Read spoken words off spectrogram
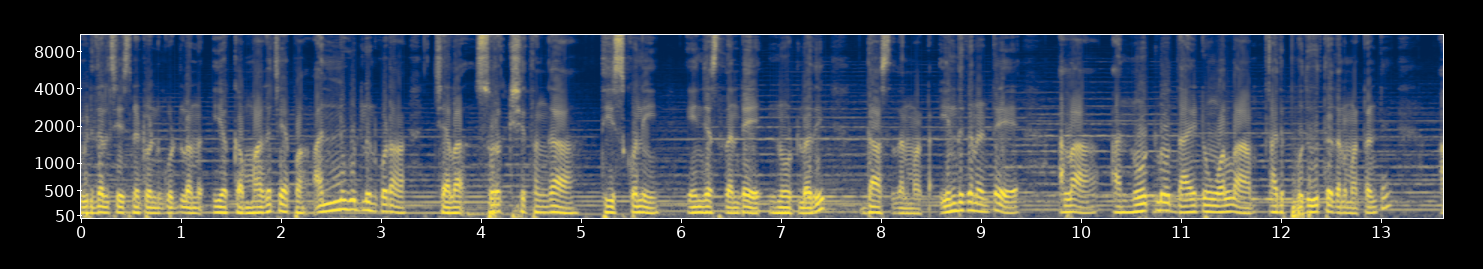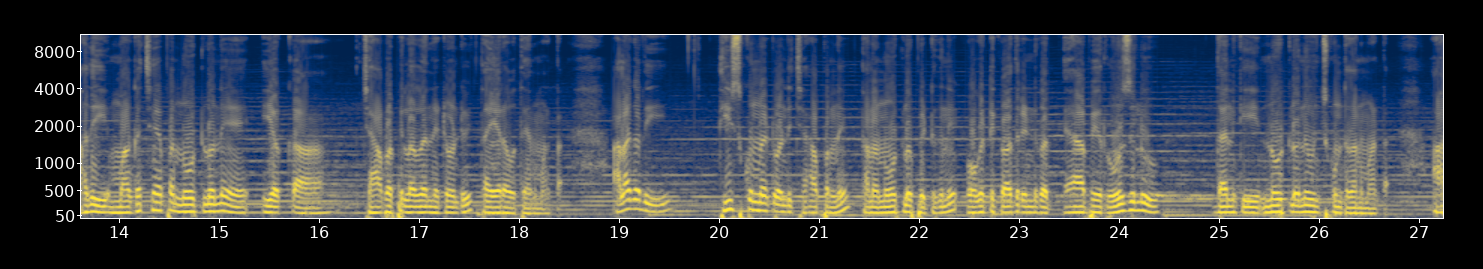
విడుదల చేసినటువంటి గుడ్లను ఈ యొక్క మగచేప అన్ని గుడ్లను కూడా చాలా సురక్షితంగా తీసుకొని ఏం చేస్తుందంటే నోట్లోది దాస్తుంది అనమాట ఎందుకనంటే అలా ఆ నోట్లో దాయటం వల్ల అది పొదుగుతుంది అనమాట అంటే అది మగచేప నోట్లోనే ఈ యొక్క చేప పిల్లలు అనేటువంటివి తయారవుతాయి అనమాట అలాగది తీసుకున్నటువంటి చేపల్ని తన నోట్లో పెట్టుకుని ఒకటి కాదు రెండు కాదు యాభై రోజులు దానికి నోట్లోనే ఉంచుకుంటుంది అనమాట ఆ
